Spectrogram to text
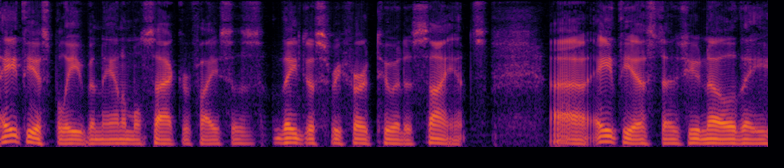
atheists believe in animal sacrifices, they just refer to it as science. Uh, atheists, as you know, they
